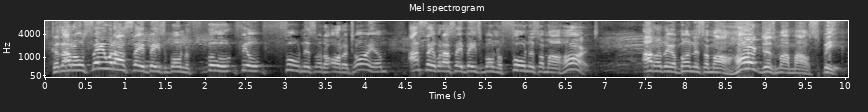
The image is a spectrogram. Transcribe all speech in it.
Because I don't say what I say based upon the full, full, fullness of the auditorium. I say what I say based upon the fullness of my heart. Out of the abundance of my heart does my mouth speak.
